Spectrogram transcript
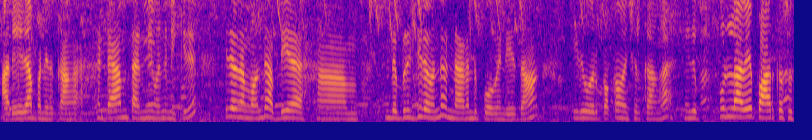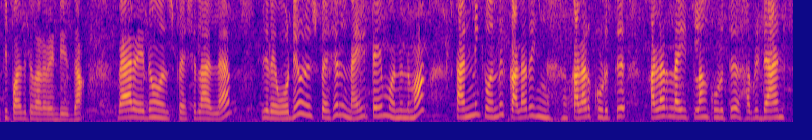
அதே தான் பண்ணியிருக்காங்க. டேம் தண்ணி வந்து நிற்கிது இதில் நம்ம வந்து அப்படியே இந்த பிரிட்ஜில் வந்து நடந்து போக வேண்டியது தான் இது ஒரு பக்கம் வச்சுருக்காங்க. இது ஃபுல்லாகவே பார்க்கை சுற்றி பார்த்துட்டு வர வேண்டியது தான் வேறு எதுவும் ஸ்பெஷலாக இல்லை. இதில் ஒன்றே ஒரு ஸ்பெஷல் நைட் டைம் வந்துமா தண்ணிக்கு வந்து கலரிங் கலர் கொடுத்து கலர் லைட்லாம் கொடுத்து அப்படி டான்ஸ்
